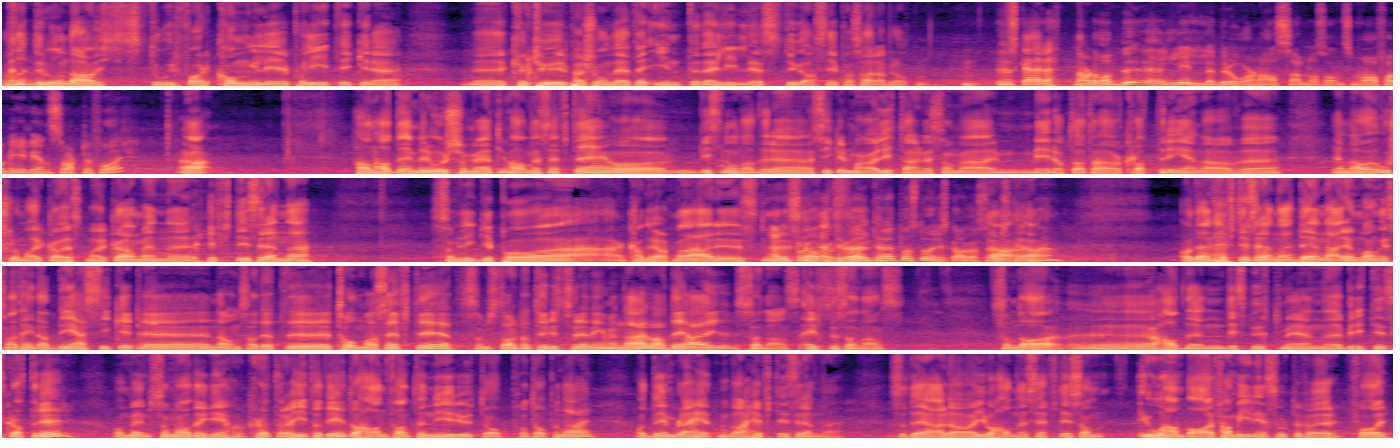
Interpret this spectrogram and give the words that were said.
Og så dro han da storfolk, kongelige politikere, Eh, kulturpersonligheter inn til det lille stua si på Sarabråten. Husker jeg rett når det var eh, lillebroren hans eller noe sånt som var familiens svarte får? Ja. Han hadde en bror som het Johannes Hefti. Og hvis noen av dere, sikkert mange av lytterne som er mer opptatt av klatring enn av, eh, enn av Oslomarka og Østmarka, men heftig srenne. som ligger på Kan du hjelpe meg? Er det Store Skagastøl? Jeg tror det er på Store. Ja, ja. Og den heftige strendene, den er jo mange som har tenkt at det er sikkert eh, navnsatt etter Thomas Heftig, som starta Turistforeningen. Men nei da, det er sønnen hans, eldste sønnen hans. Som da eh, hadde en disputt med en britisk klatrer om hvem som hadde klatra hit og dit. Og han fant en ny rute opp på toppen der, og den ble hetende da Heftig renne. Så det er da Johannes Hefti, som jo han var familiens sorte for.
